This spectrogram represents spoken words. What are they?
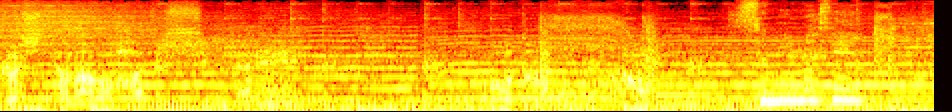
少し弾を外しすぎだね。オートロック。すみません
